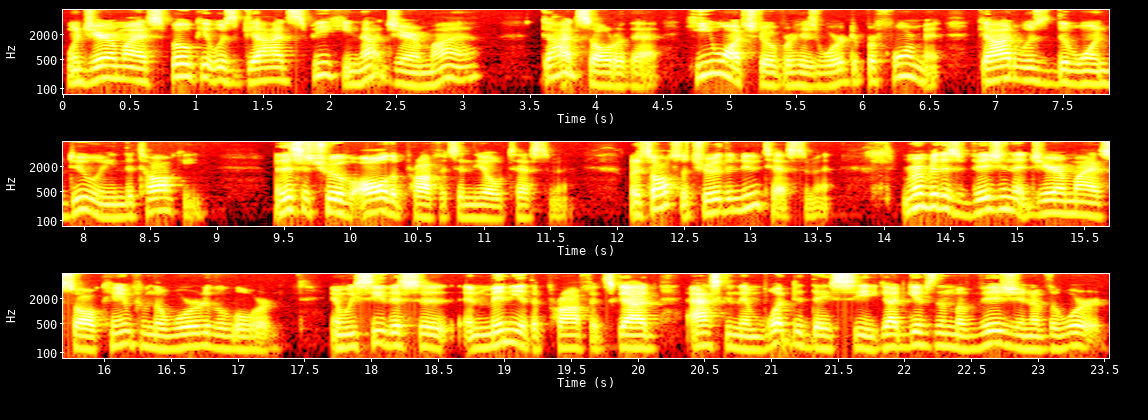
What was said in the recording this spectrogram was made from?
When Jeremiah spoke, it was God speaking, not Jeremiah. God saw to that. He watched over his word to perform it. God was the one doing the talking. Now, this is true of all the prophets in the Old Testament, but it's also true of the New Testament. Remember, this vision that Jeremiah saw came from the word of the Lord. And we see this uh, in many of the prophets, God asking them, What did they see? God gives them a vision of the word.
